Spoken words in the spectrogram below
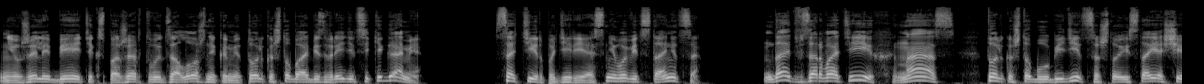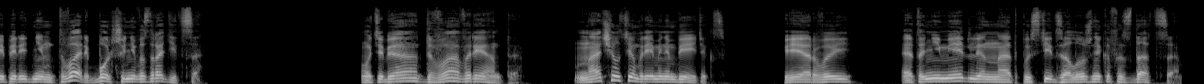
Неужели Бейтикс пожертвует заложниками только чтобы обезвредить Сикигами? Сатир подери, а с него ведь станется. Дать взорвать их, нас, только чтобы убедиться, что и стоящая перед ним тварь больше не возродится. У тебя два варианта. Начал тем временем Бейтикс. Первый это немедленно отпустить заложников и сдаться.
